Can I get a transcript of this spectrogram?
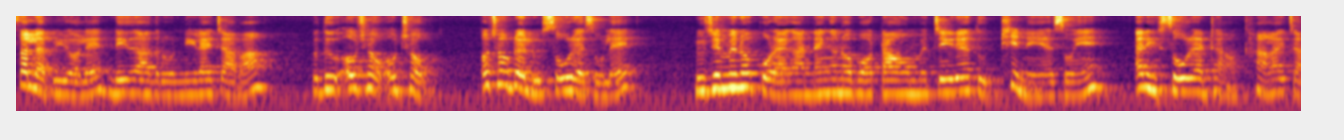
ဆက်လက်ပြီးတော့လည်းနေသားသလိုနေလိုက်ကြပါဘသူအုပ်ချုပ်အုပ်ချုပ်အုပ်ချုပ်တဲ့လူစိုးတယ်ဆိုလဲလူချင်းမင်းတို့ကိုယ်တိုင်ကနိုင်ငံတော်ပေါ်တာဝန်မကျေတဲ့သူဖြစ်နေရဲဆိုရင်အဲ့ဒီစိုးတဲ့ထံကိုခံလိုက်ကြ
